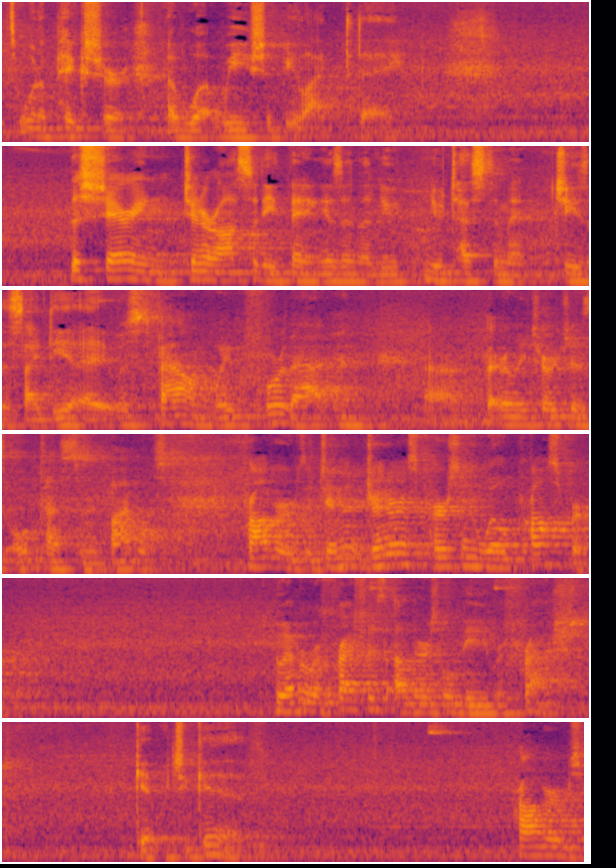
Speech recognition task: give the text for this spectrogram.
It's what a picture of what we should be like today. This sharing generosity thing isn't a New, New Testament Jesus idea. It was found way before that in uh, the early church's Old Testament Bibles. Proverbs, a gener- generous person will prosper. Whoever refreshes others will be refreshed. Get what you give. Proverbs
